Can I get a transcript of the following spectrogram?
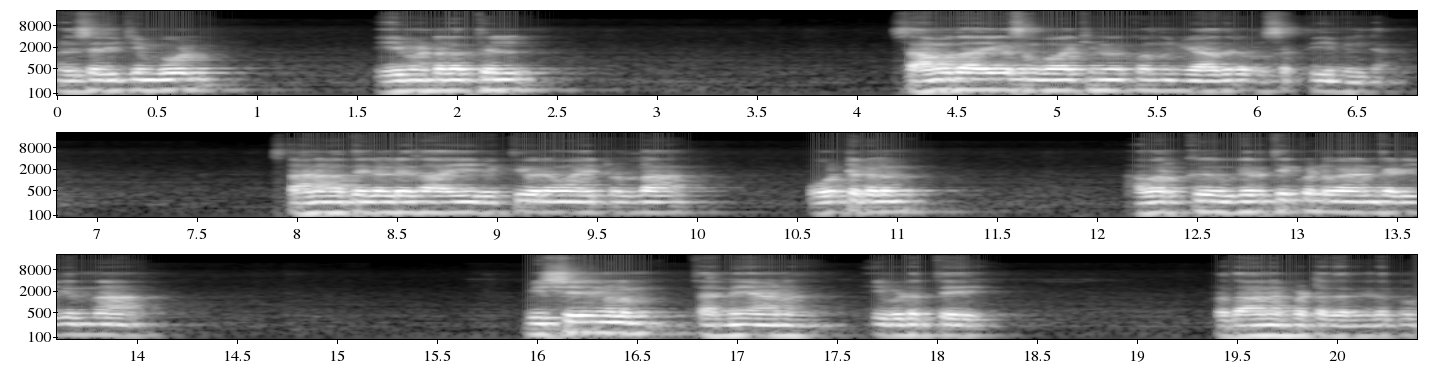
മത്സരിക്കുമ്പോൾ ഈ മണ്ഡലത്തിൽ സാമുദായിക സമവാക്യങ്ങൾക്കൊന്നും യാതൊരു പ്രസക്തിയുമില്ല. സ്ഥാനാർത്ഥികളുടേതായി വ്യക്തിപരമായിട്ടുള്ള വോട്ടുകളും അവർക്ക് ഉയർത്തിക്കൊണ്ടുവരാൻ കഴിയുന്ന വിഷയങ്ങളും തന്നെയാണ് ഇവിടുത്തെ പ്രധാനപ്പെട്ട തെരഞ്ഞെടുപ്പ്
